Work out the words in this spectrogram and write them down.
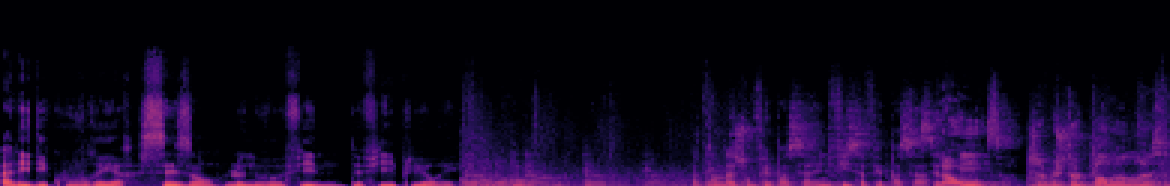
allez découvrir 16 ans le nouveau film de Philippe Lioré. À ton âge, on fait pas ça. Une fille, ça fait pas ça. C'est la honte, ça. Jamais je te le pardonnerai. ça.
